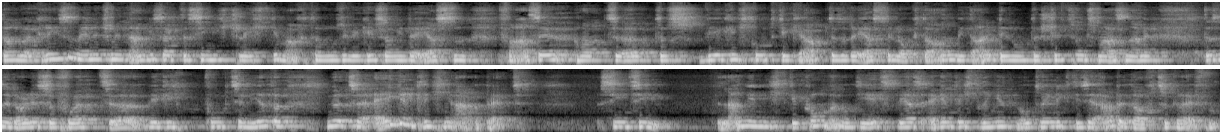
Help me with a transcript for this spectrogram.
Dann war Krisenmanagement angesagt, das sie nicht schlecht gemacht haben, muss ich wirklich sagen. In der ersten Phase hat äh, das wirklich gut geklappt. Also der erste Lockdown mit all den Unterstützungsmaßnahmen, dass nicht alles sofort äh, wirklich funktioniert hat. Nur zur eigentlichen Arbeit sind sie lange nicht gekommen und jetzt wäre es eigentlich dringend notwendig, diese Arbeit aufzugreifen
